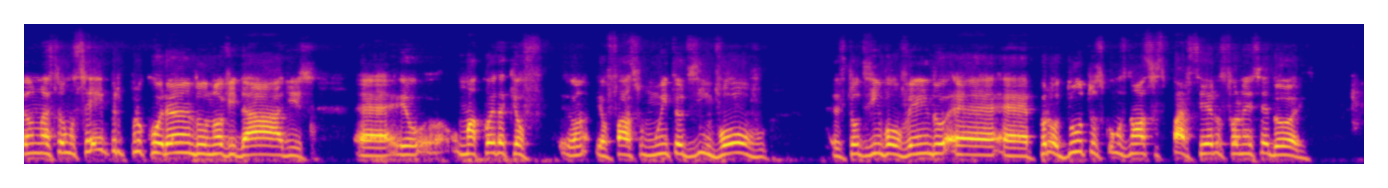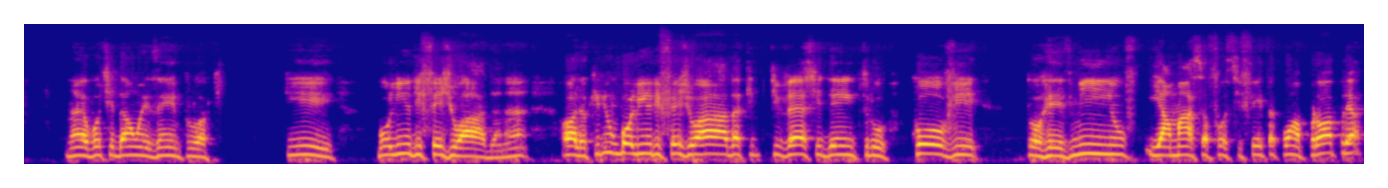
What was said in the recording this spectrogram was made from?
então nós estamos sempre procurando novidades. É, eu, uma coisa que eu, eu, eu, faço muito, eu desenvolvo, estou desenvolvendo é, é, produtos com os nossos parceiros fornecedores. Né? Eu vou te dar um exemplo aqui, bolinho de feijoada, né? Olha, eu queria um bolinho de feijoada que tivesse dentro couve, torresminho e a massa fosse feita com a própria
